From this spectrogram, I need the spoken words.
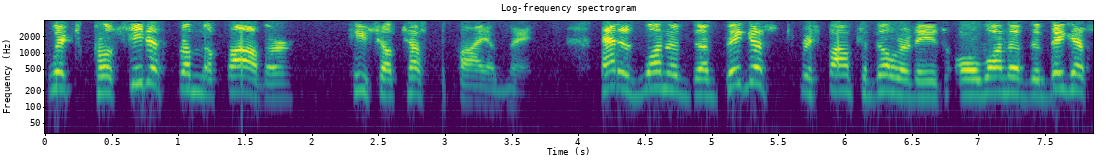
Which proceedeth from the Father, he shall testify of me. That is one of the biggest responsibilities or one of the biggest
